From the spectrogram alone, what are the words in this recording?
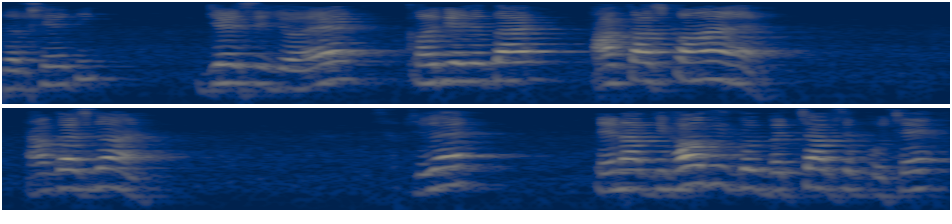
दर्शेती जैसे जो है, कह दिया जाता है, आकाश कहाँ है? आकाश कहाँ है? सब जगह लेकिन आप दिखाओगे कोई बच्चा आपसे पूछे,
